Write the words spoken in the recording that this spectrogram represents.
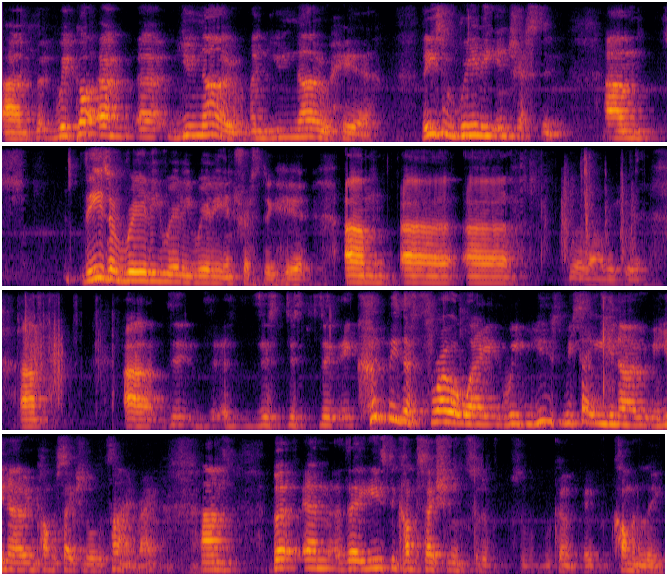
um, but we've got um, uh, you know and you know here. These are really interesting. Um, these are really, really, really interesting here. Um, uh, uh, where are we here? Um, uh, the, the, this, this, the, it could be the throwaway. We use we say you know you know in conversation all the time, right? Um, but um, they're used in conversation sort of commonly.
